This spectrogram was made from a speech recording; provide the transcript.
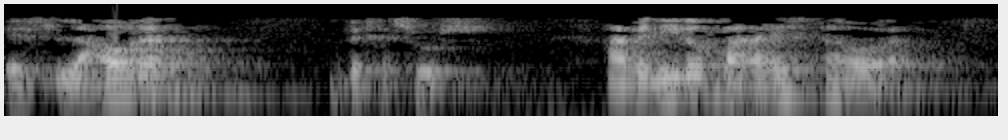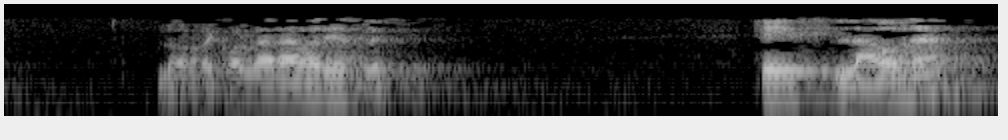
Es la hora de Jesús. Ha venido para esta hora. Lo recordará varias veces. Es la hora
